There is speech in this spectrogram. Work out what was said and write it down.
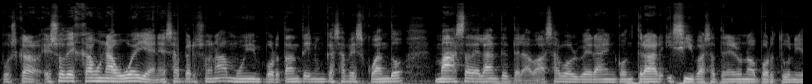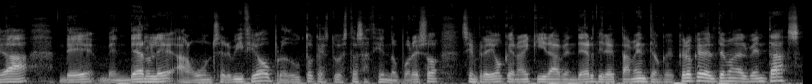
pues claro, eso deja una huella en esa persona muy importante y nunca sabes cuándo más adelante te la vas a volver a encontrar y si vas a tener una oportunidad de venderle algún servicio o producto que tú estás haciendo. Por eso siempre digo que no hay que ir a vender directamente, aunque creo que del tema del ventas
